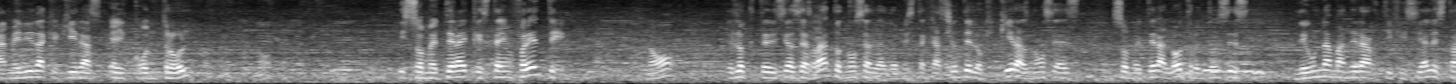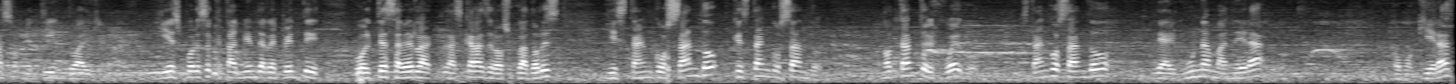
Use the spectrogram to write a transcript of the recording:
la medida que quieras el control. Y someter al que está enfrente, ¿no? Es lo que te decía hace rato, ¿no? O sea, la domesticación de lo que quieras, ¿no? O sea, es someter al otro. Entonces, de una manera artificial estás sometiendo a alguien. Y es por eso que también de repente volteas a ver las caras de los jugadores y están gozando, ¿qué están gozando? No tanto el juego, están gozando de alguna manera, como quieras,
